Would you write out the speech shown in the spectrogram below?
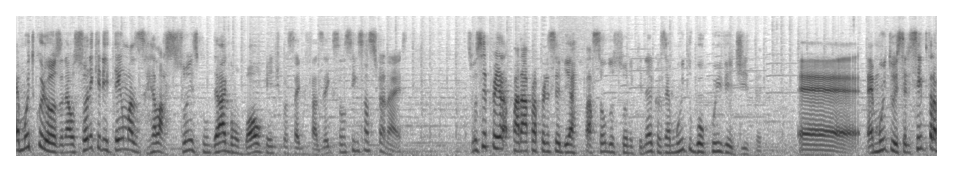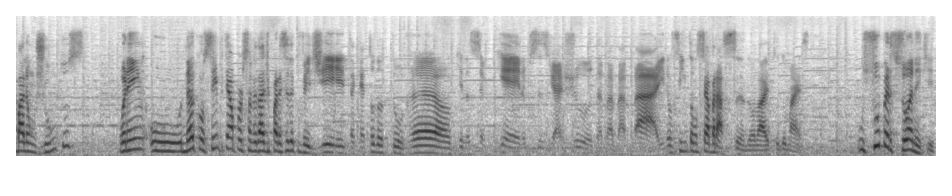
é muito curioso, né? O Sonic, ele tem umas relações com Dragon Ball que a gente consegue fazer que são sensacionais. Se você parar pra perceber a relação do Sonic Knuckles, é muito Goku e Vegeta. É, é muito isso, eles sempre trabalham juntos, porém o Knuckles sempre tem uma personalidade parecida com o Vegeta, que é todo turrão, que não sei o que, não precisa de ajuda, bababá, e no fim estão se abraçando lá e tudo mais. O Super Sonic,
